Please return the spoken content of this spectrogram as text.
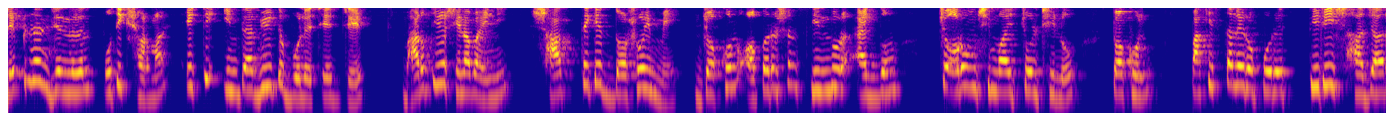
lieutenant general Pratik Sharma একটি ইন্টারভিউতে বলেছে যে, ভারতীয় সেনাবাহিনী সাত থেকে দশই মে যখন অপারেশন সিন্দুর একদম চরম সীমায় চলছিল, তখন পাকিস্তানের ওপরে তিরিশ হাজার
